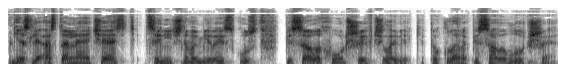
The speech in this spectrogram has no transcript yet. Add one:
Если остальная часть циничного мира искусств писала худшее в человеке, то Клара писала лучшее.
